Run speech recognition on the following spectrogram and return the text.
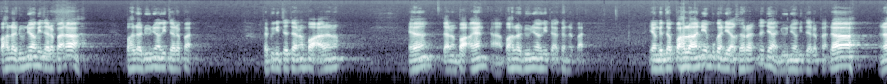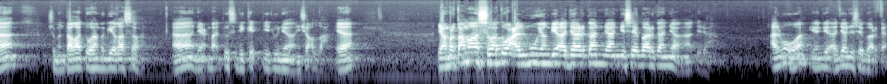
Pahala dunia kita dapat lah. Pahala dunia kita dapat. Tapi kita tak nampak lah. Ya, tak nampak kan? Ha, pahala dunia kita akan dapat. Yang kita pahala ni bukan di akhirat saja, dunia kita dapat dah. Ha? Sementara Tuhan bagi rasa ha? nikmat tu sedikit di dunia insya-Allah ya. Yang pertama suatu ilmu yang diajarkan dan disebarkannya. Ha, tidak. Ilmu ha? yang diajar disebarkan.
